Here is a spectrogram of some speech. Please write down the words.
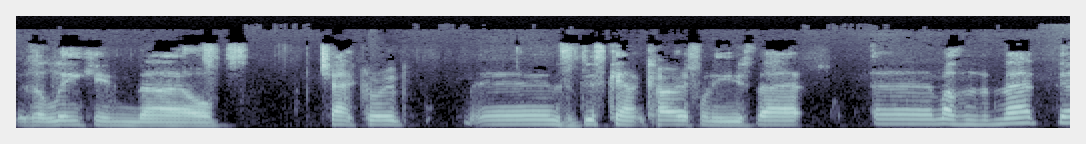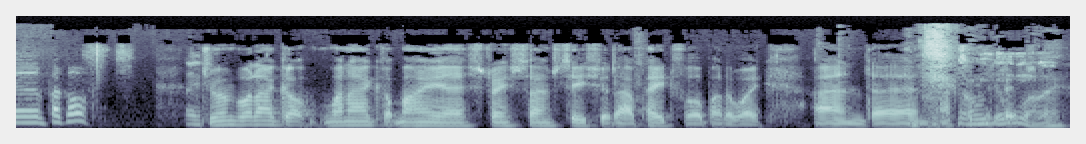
There's a link in uh, our chat group, and there's a discount code if you want to use that. Um, other than that, uh, fuck off. Do you remember when I got when I got my uh, Strange Times T-shirt that I paid for, by the way? And um, I, took the picture.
